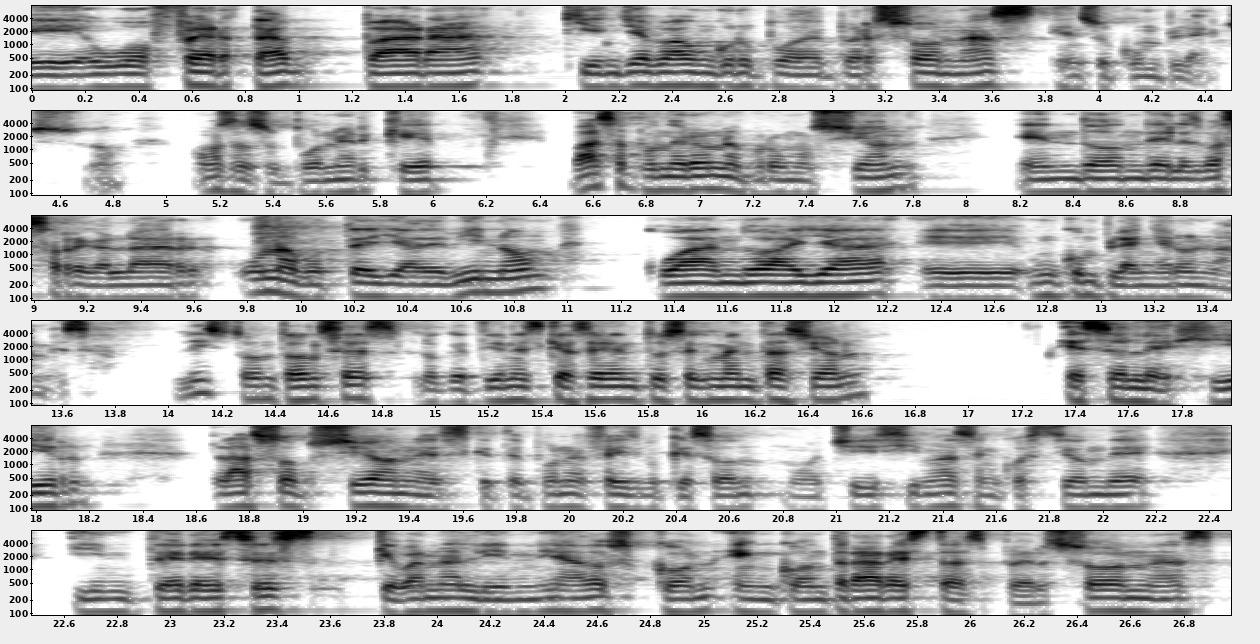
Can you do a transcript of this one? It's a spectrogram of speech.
eh, u oferta para quien lleva un grupo de personas en su cumpleaños. Vamos a suponer que vas a poner una promoción en donde les vas a regalar una botella de vino cuando haya un cumpleañero en la mesa. Listo, entonces lo que tienes que hacer en tu segmentación es elegir las opciones que te pone Facebook, que son muchísimas en cuestión de intereses que van alineados con encontrar a estas personas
